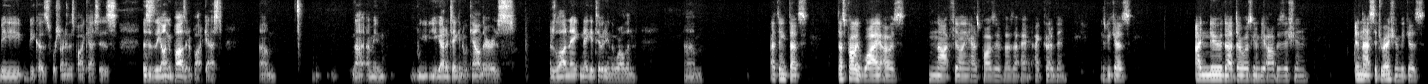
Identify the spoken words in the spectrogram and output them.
be because we're starting this podcast is this is the young and positive podcast um not i mean we, you got to take into account there's there's a lot of neg- negativity in the world and um I think that's that's probably why I was not feeling as positive as I, I could have been, is because I knew that there was going to be opposition in that situation because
